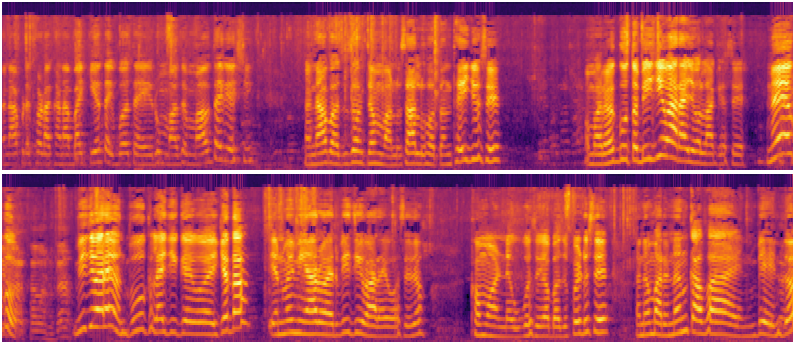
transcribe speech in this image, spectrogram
અને આપણે થોડા ઘણા બાકી હતા બધા રૂમમાં જમવા આવતા રહ્યા છીએ. અને આ બાજુ જો જમવાનું ચાલુ હોતું થઈ ગયું છે. અમારે અગુ તો બીજી વાર આવ્યો લાગે છે. નહીં અગુ? બીજી વાર આવ્યો ને ભૂખ લાગી ગઈ હોય. કે તો એની મમ્મી હારો હાર બીજી વાર આવ્યો છે જો. ખમણ ને એવું બધું આ બાજુ પડ્યું છે. અને અમારે નનકા ભાઈ બેન જો.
